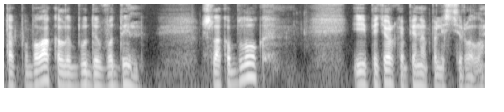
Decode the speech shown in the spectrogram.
так побалакали, буде в один шлакоблок і п'ятерка пенополістирола.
